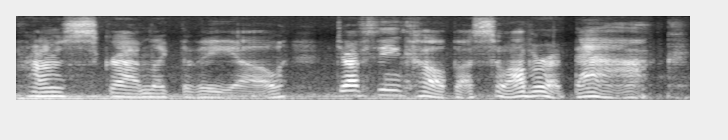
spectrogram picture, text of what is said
promise to subscribe like the video. Do everything help us, so I'll be right back.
